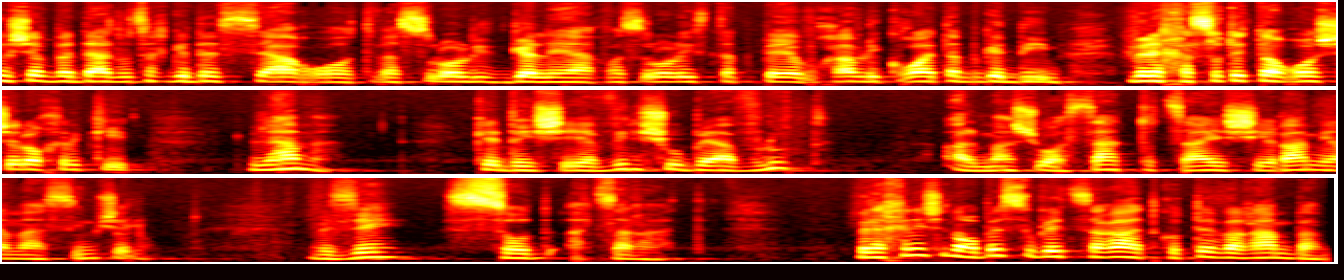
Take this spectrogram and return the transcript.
הוא יושב בדד, הוא צריך לגדל שערות, ואסור לו להתגלח, ואסור לו להסתפר, הוא חייב לקרוע את הבגדים, ולכסות את הראש שלו חלקית. למה? כדי שיבין שהוא באבלות על מה שהוא עשה, תוצאה ישירה מהמעשים שלו. וזה סוד הצהרת. ולכן יש לנו הרבה סוגי צהרת, כותב הרמב"ם.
